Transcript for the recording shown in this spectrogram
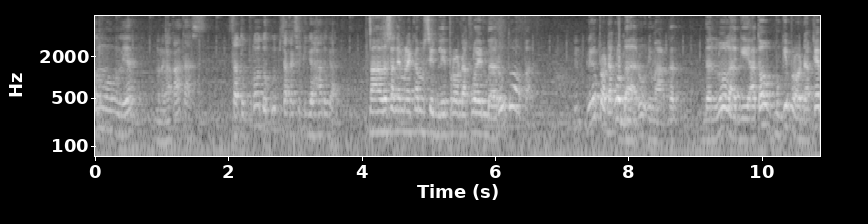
lu mau lihat menengah ke atas. Satu produk lu bisa kasih tiga harga. Nah, alasannya mereka mesti beli produk lo yang baru tuh apa? Hmm? Ini kan produk lo baru di market dan lo lagi atau mungkin produknya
